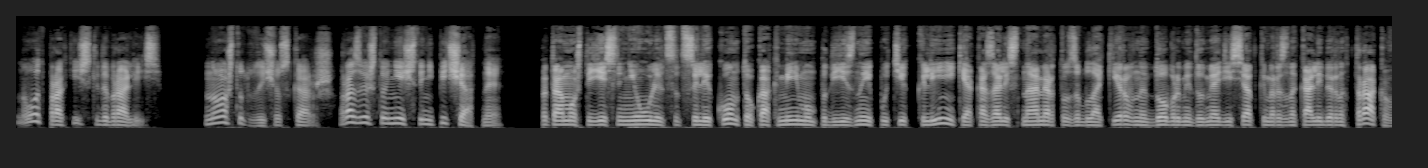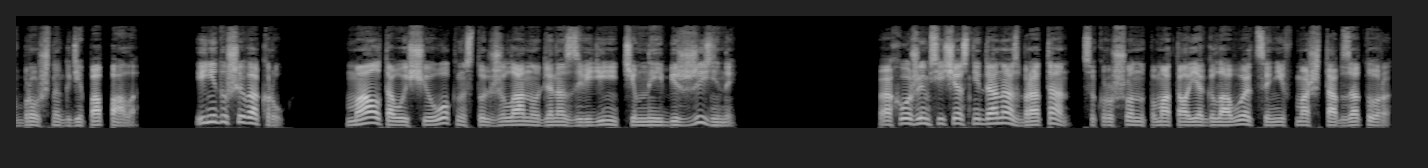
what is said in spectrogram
Ну вот, практически добрались. Ну а что тут еще скажешь? Разве что нечто непечатное. Потому что если не улица целиком, то как минимум подъездные пути к клинике оказались намертво заблокированы добрыми двумя десятками разнокалиберных траков, брошенных где попало. И ни души вокруг. Мало того, еще и окна столь желанного для нас заведения темные и безжизненные. «Похоже, им сейчас не до нас, братан», — сокрушенно помотал я головой, оценив масштаб затора.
